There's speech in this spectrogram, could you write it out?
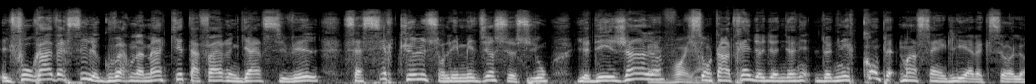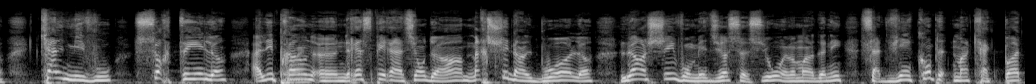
Il faut renverser le gouvernement, quitte à faire une guerre civile. Ça circule sur les médias sociaux. Il y a des gens là ben, qui sont en train de, devenir complètement cinglés avec ça. Là. Calmez-vous, sortez là, allez prendre une respiration dehors, marchez dans le bois là, lâchez vos médias sociaux. À un moment donné, ça devient complètement crackpot.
